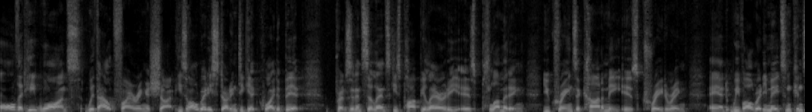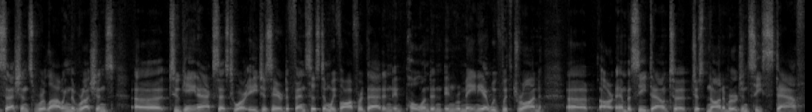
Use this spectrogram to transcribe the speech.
all that he wants without firing a shot. He's already starting to get quite a bit. President Zelensky's popularity is plummeting. Ukraine's economy is cratering. And we've already made some concessions. We're allowing the Russians uh, to gain access to our Aegis air defense system. We've offered that in, in Poland and in Romania. We've withdrawn uh, our embassy down to just non emergency staff.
